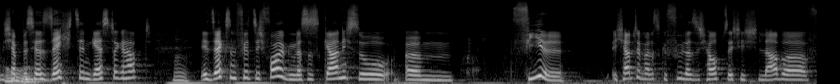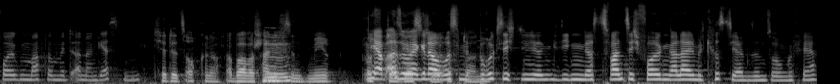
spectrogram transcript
Ich habe Oh. bisher 16 Gäste gehabt Hm. in 46 Folgen. Das ist gar nicht so ähm, viel. ich hatte immer das Gefühl, dass ich hauptsächlich Laberfolgen mache mit anderen Gästen. Ich hätte jetzt auch gedacht, aber wahrscheinlich Mhm. sind mehr. ja, also ja, Gäste genau, muss mit ne? berücksichtigen, dass 20 Folgen allein mit Christian sind, so ungefähr.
